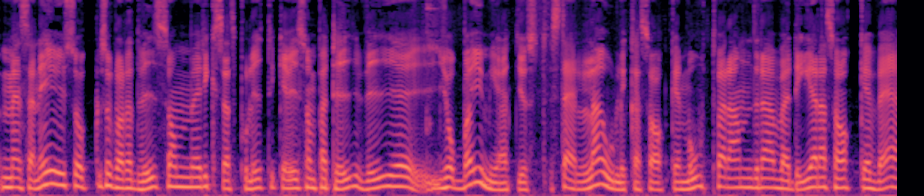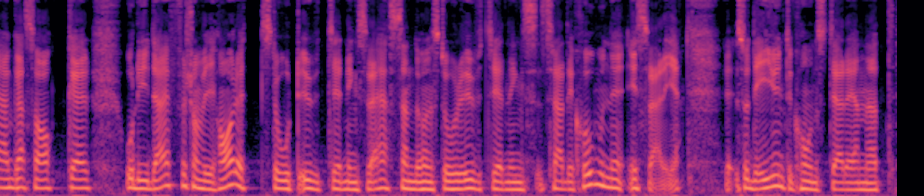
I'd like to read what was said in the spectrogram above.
Men sen är det ju så, såklart att vi som riksdagspolitiker, vi som parti, vi jobbar ju med att just ställa olika saker mot varandra, värdera saker saker, väga saker och det är därför som vi har ett stort utredningsväsende och en stor utredningstradition i Sverige. Eh, så det är ju inte konstigare än att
